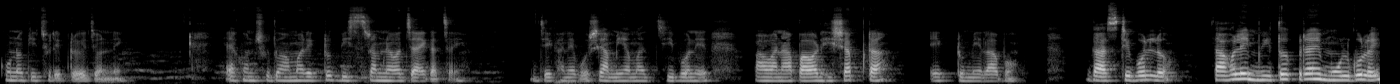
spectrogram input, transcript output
কোনো কিছুরই প্রয়োজন নেই। এখন শুধু আমার একটু বিশ্রাম নেওয়ার জায়গা চাই। যেখানে বসে আমি আমার জীবনের পাওয়া না পাওয়ার হিসাবটা একটু মেলাবো। গাছটি বলল, তাহলে মৃতপ্রায় মূলগুলোই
